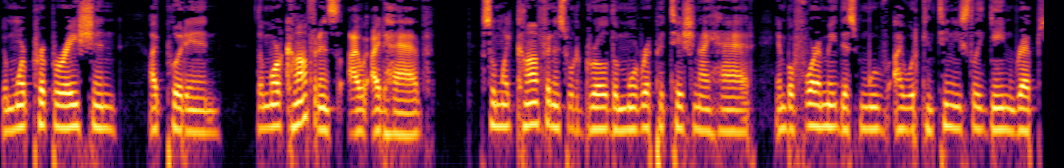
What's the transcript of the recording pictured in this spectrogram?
the more preparation I put in, the more confidence I, I'd have. So my confidence would grow the more repetition I had. And before I made this move, I would continuously gain reps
